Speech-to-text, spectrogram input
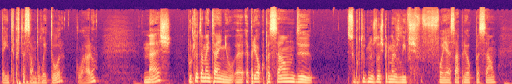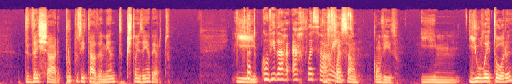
da interpretação do leitor, claro, mas porque eu também tenho a, a preocupação de, sobretudo nos dois primeiros livros, foi essa a preocupação, de deixar propositadamente questões em aberto. E Portanto, convida à, reflexão. À é reflexão, convido. E, e o leitor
